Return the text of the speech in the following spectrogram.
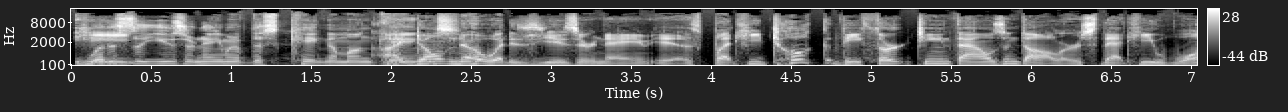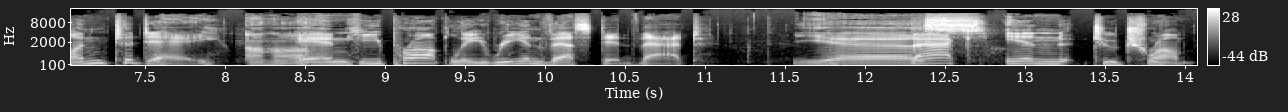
he, what is the username of this king among kings? I don't know what his username is, but he took the $13,000 that he won today Uh-huh. and he promptly reinvested that Yes. back into Trump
